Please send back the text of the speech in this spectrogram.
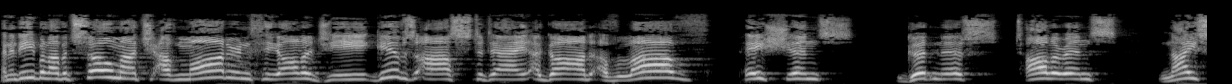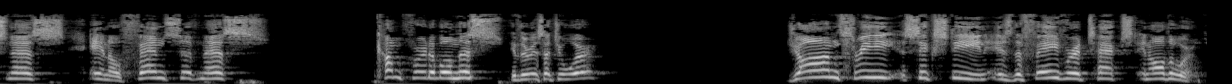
And indeed, beloved, so much of modern theology gives us today a God of love, patience, goodness, tolerance, niceness, inoffensiveness, comfortableness, if there is such a word. John 3:16 is the favorite text in all the world.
